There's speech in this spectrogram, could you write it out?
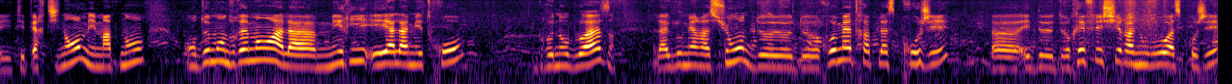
il était pertinent, mais maintenant on demande vraiment à la mairie et à la métro grenobloise, l'agglomération, de, remettre à place ce projet euh, et de, réfléchir à nouveau à ce projet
